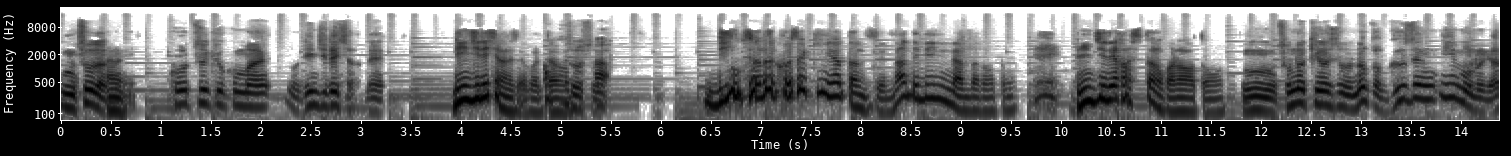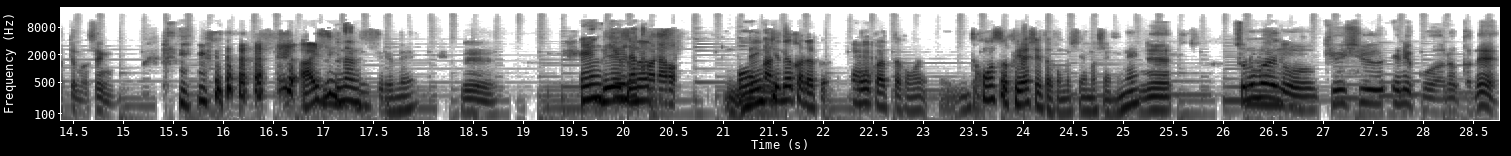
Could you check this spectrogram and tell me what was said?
うん、そうだね。交通局前の臨時列車だね。臨時列車なんですよ、これ多あ分。そうそうあ。臨時のこれ気になったんですよ。なんで臨時なんだろうと思って。臨時で走ったのかなと思って。うん、そんな気がする。なんか偶然いいものに合ってません？ね合いすぎなんですよね。え。連休だから、連休だから多かったかも。本数増やしてたかもしれませんね。ね。その前の九州エネコはなんかね、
